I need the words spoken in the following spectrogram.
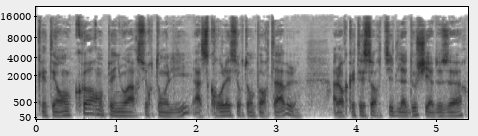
que t'es encore en peignoir sur ton lit, à scroller sur ton portable, alors que t'es sorti de la douche il y a deux heures.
